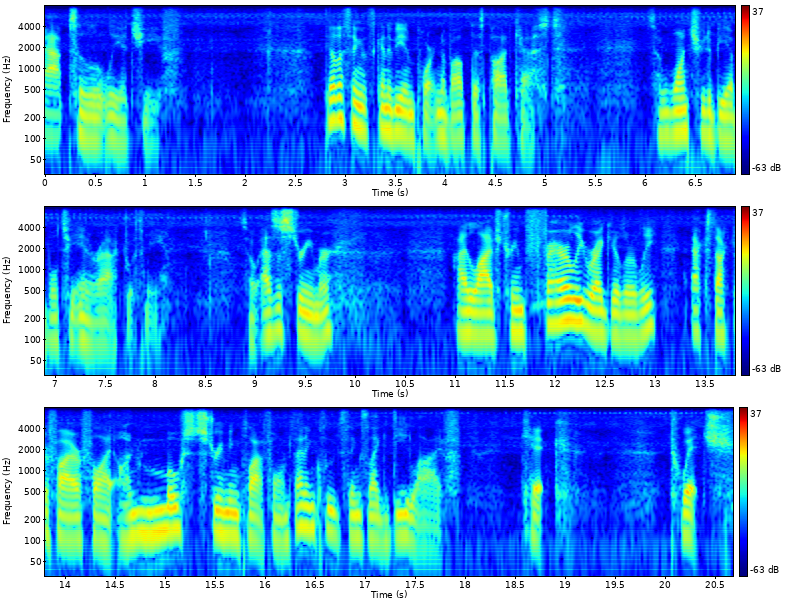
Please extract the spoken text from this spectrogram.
absolutely achieve. The other thing that's going to be important about this podcast is I want you to be able to interact with me. So, as a streamer, I live stream fairly regularly X Dr. Firefly on most streaming platforms. That includes things like DLive, Kick, Twitch,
